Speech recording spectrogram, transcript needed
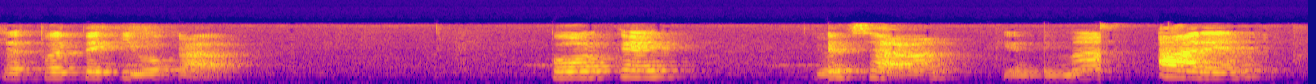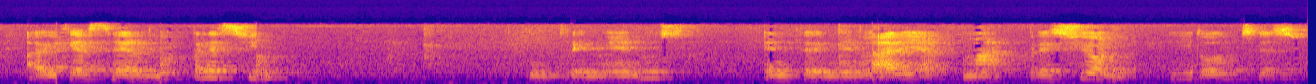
respuesta equivocada. Porque yo pensaba que entre más área hay que hacer más presión, entre menos, entre menos área, más presión. Entonces,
